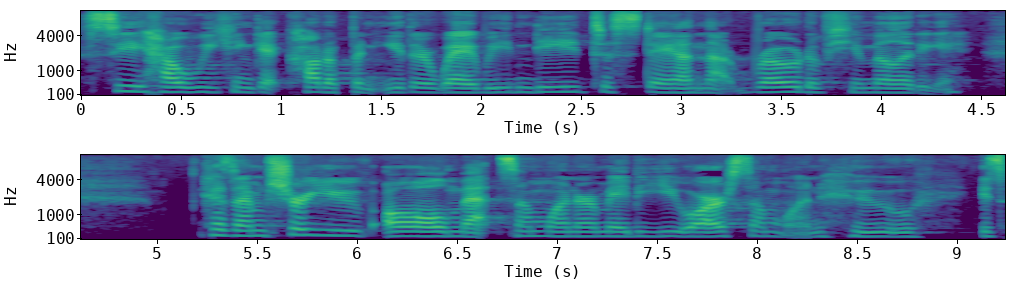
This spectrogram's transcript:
see how we can get caught up in either way, we need to stay on that road of humility. Because I'm sure you've all met someone, or maybe you are someone who is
